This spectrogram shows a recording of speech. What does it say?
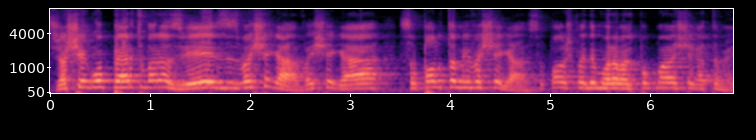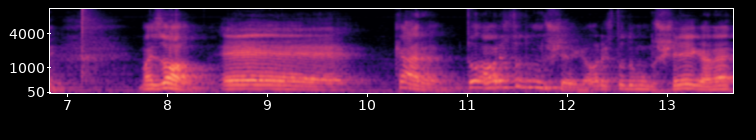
já chegou perto várias vezes, vai chegar, vai chegar. São Paulo também vai chegar. São Paulo acho que vai demorar mais um pouco, mas vai chegar também. Mas ó, é... cara, a hora de todo mundo chega, a hora de todo mundo chega, né?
